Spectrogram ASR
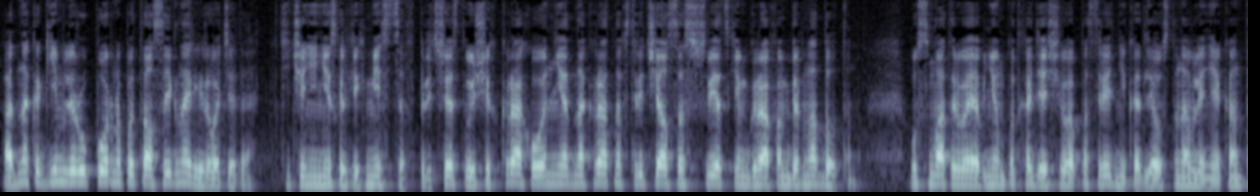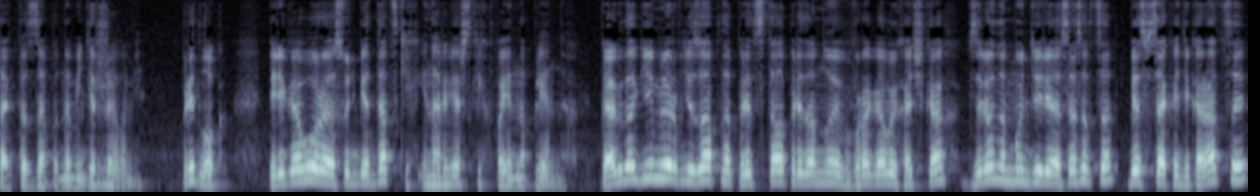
Однако Гиммлер упорно пытался игнорировать это. В течение нескольких месяцев, предшествующих краху, он неоднократно встречался с шведским графом Бернадотом – усматривая в нем подходящего посредника для установления контакта с западными державами. Предлог. Переговоры о судьбе датских и норвежских военнопленных. Когда Гиммлер внезапно предстал передо мной в роговых очках, в зеленом мундире эсэсовца, без всякой декорации,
